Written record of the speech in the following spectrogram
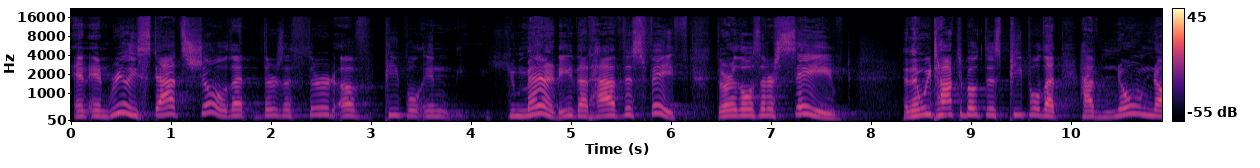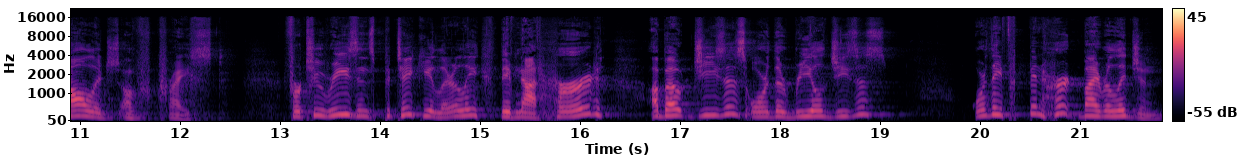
and, and really stats show that there's a third of people in humanity that have this faith. There are those that are saved. And then we talked about this people that have no knowledge of Christ for two reasons, particularly. They've not heard about Jesus or the real Jesus, or they've been hurt by religion.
